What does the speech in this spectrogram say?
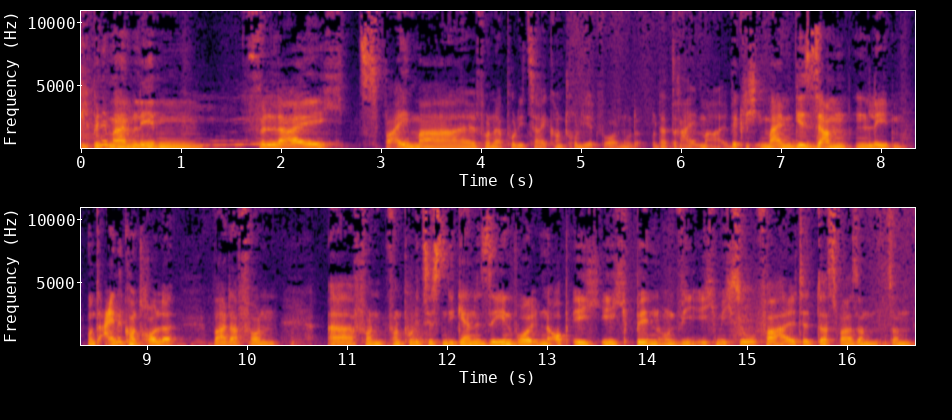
Ich bin in meinem Leben vielleicht zweimal von der Polizei kontrolliert worden oder, oder dreimal. Wirklich in meinem gesamten Leben. Und eine Kontrolle war davon äh, von, von Polizisten, die gerne sehen wollten, ob ich ich bin und wie ich mich so verhalte. Das war so ein, so, ein,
